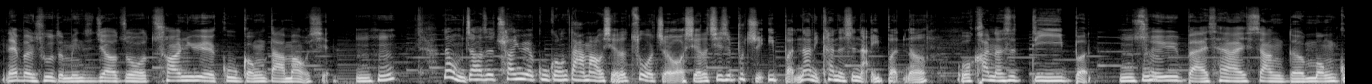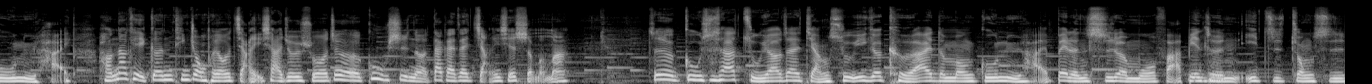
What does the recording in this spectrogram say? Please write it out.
那本书的名字叫做《穿越故宫大冒险》。嗯哼。那我们知道这《穿越故宫大冒险》的作者哦，写了其实不止一本。那你看的是哪一本呢？我看的是第一本，嗯，翠玉白菜上的蒙古女孩。好，那可以跟听众朋友讲一下，就是说这个故事呢，大概在讲一些什么吗？这个故事它主要在讲述一个可爱的蒙古女孩被人施了魔法，变成一只宗师，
